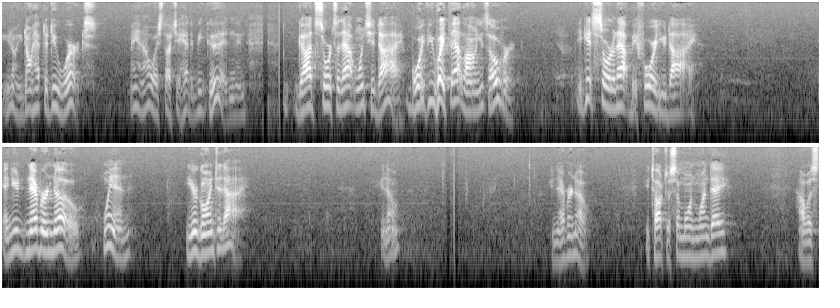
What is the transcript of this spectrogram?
you know, you don't have to do works. Man, I always thought you had to be good, and then God sorts it out once you die. Boy, if you wait that long, it's over. It gets sorted out before you die, and you never know when you're going to die. You know, you never know. You talk to someone one day I was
